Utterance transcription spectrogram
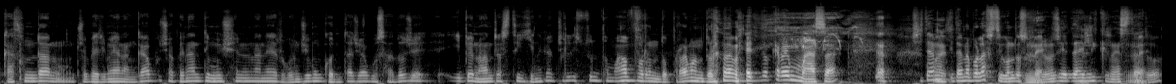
κάθονταν και περιμέναν κάπου και απέναντι μου είχε έναν έργο και ήμουν κοντά και άκουσα το και είπε ο άντρας στη γυναίκα και λέει «Στον το μαύρο το πράγμα τώρα θα γιατί το κρεμάσα και ήταν, ήταν απολαυστικό το σχόλιο Ναι. γιατί ήταν ειλικρινέστατο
